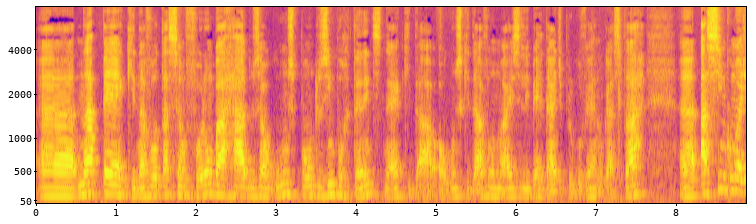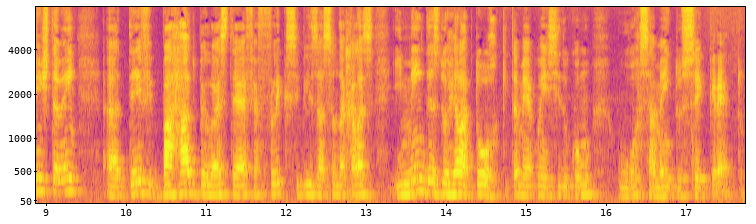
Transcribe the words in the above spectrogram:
Uh, na PEC, na votação, foram barrados alguns pontos importantes, né, que dá, alguns que davam mais liberdade para o governo gastar, uh, assim como a gente também uh, teve barrado pelo STF a flexibilização daquelas emendas do relator, que também é conhecido como o orçamento secreto.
